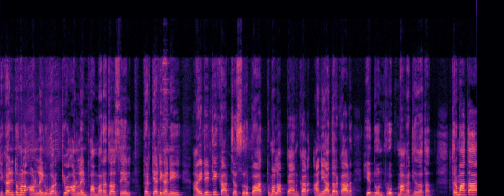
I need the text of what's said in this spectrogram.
ठिकाणी तुम्हाला ऑनलाईन वर्क किंवा ऑनलाईन फॉर्म भरायचा असेल तर त्या ठिकाणी आयडेंटिटी कार्डच्या स्वरूपात तुम्हाला पॅन कार्ड आणि आधार कार्ड हे दोन प्रूफ मागितले जातात. तर मग आता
